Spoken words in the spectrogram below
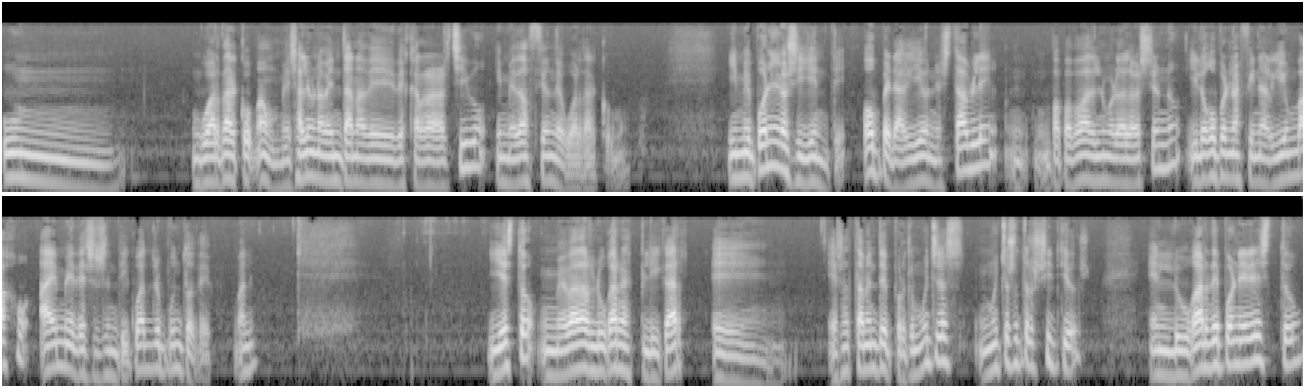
un guardar como, vamos, me sale una ventana de descargar archivo y me da opción de guardar como. Y me pone lo siguiente, opera guion estable, papá pa, el número de la versión, ¿no? Y luego pone al final guion bajo amd64.dev, ¿vale? Y esto me va a dar lugar a explicar eh, exactamente porque muchos, muchos otros sitios en lugar de poner esto,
